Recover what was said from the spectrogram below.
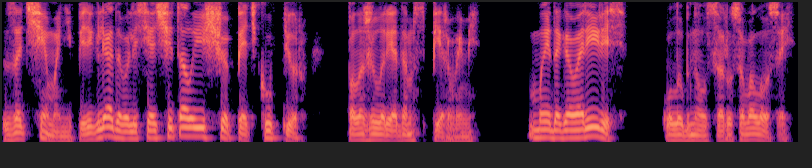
зачем они переглядывались, и отсчитал еще пять купюр. Положил рядом с первыми. «Мы договорились?» — улыбнулся русоволосый.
